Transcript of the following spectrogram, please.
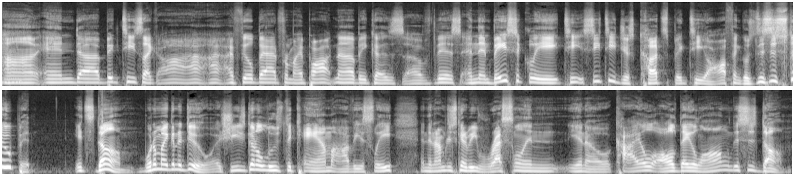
Uh, and uh, Big T's like, ah, I, I feel bad for my partner because of this, and then basically, T- CT just cuts Big T off and goes, "This is stupid." It's dumb. What am I going to do? She's going to lose to Cam, obviously, and then I'm just going to be wrestling, you know, Kyle all day long. This is dumb.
